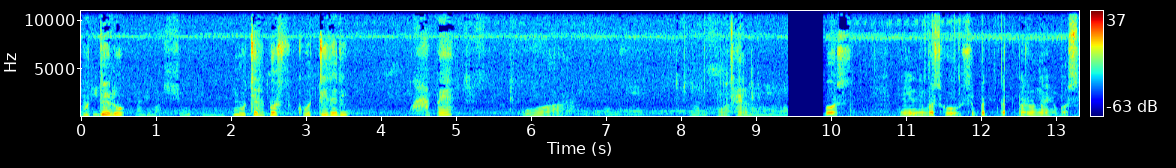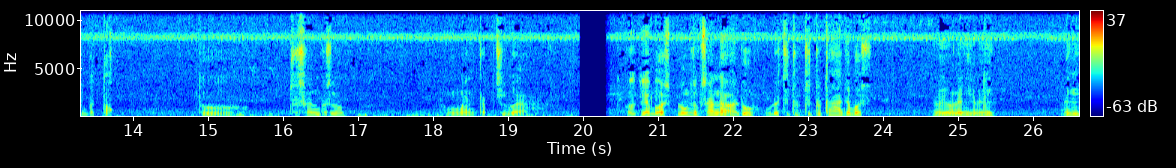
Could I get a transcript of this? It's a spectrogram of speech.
Gede lu. Mucel bos, gede tadi. Apa ya? Wah, mucel. Bos, ini bosku si bet-bet baru naik bos, si betok. Tuh, terus kan bosku. Mantap jiwa. Oke ya bos, belum ke sana. Aduh, udah jedut-jedut aja bos. Yo yo lagi lagi, lagi,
